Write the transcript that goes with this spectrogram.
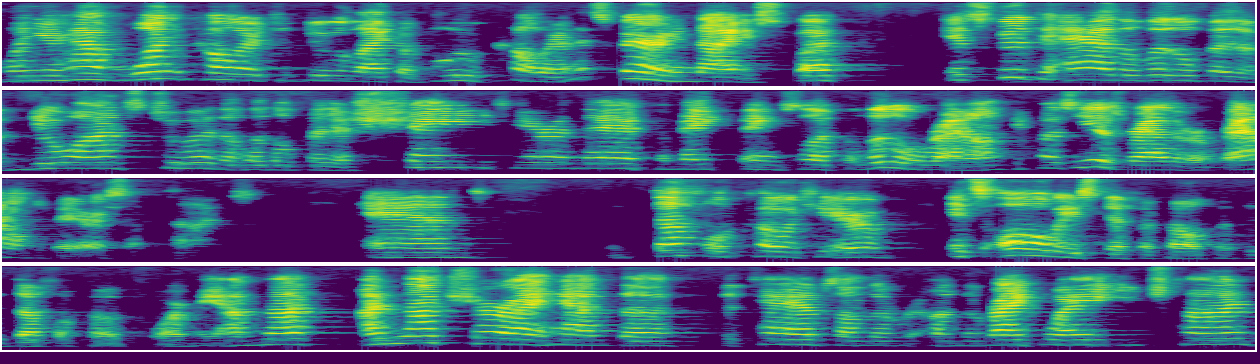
when you have one color to do like a blue color, that's very nice, but it's good to add a little bit of nuance to it, a little bit of shade here and there to make things look a little round because he is rather a round bear sometimes. And the duffel coat here, it's always difficult with the duffel coat for me. I'm not, I'm not sure I have the, the tabs on the, on the right way each time.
